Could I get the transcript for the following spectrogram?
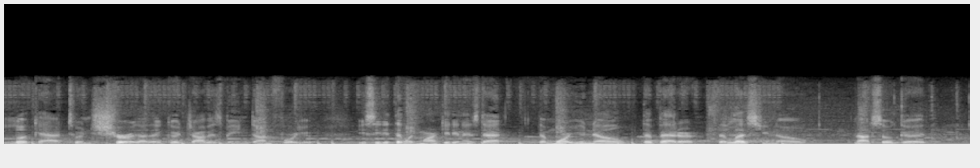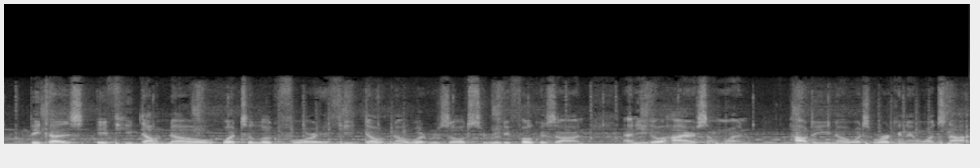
look at to ensure that a good job is being done for you. You see, the thing with marketing is that the more you know, the better. The less you know, not so good. Because if you don't know what to look for, if you don't know what results to really focus on, and you go hire someone, how do you know what's working and what's not?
